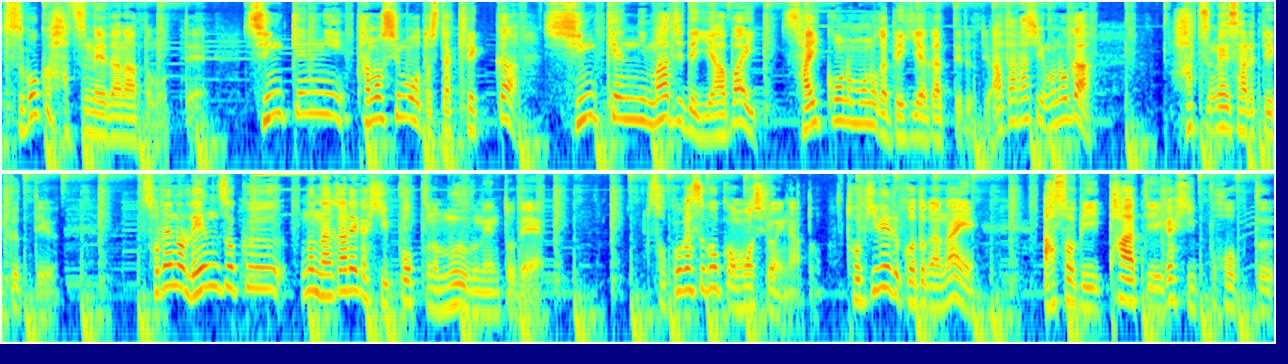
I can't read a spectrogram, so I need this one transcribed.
すごく発明だなと思って真剣に楽しもうとした結果真剣にマジでやばい最高のものが出来上がってるっていう新しいものが発明されていくっていうそれの連続の流れがヒップホップのムーブメントでそこがすごく面白いなと。途切れることがない遊びパーティーがヒップホップ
